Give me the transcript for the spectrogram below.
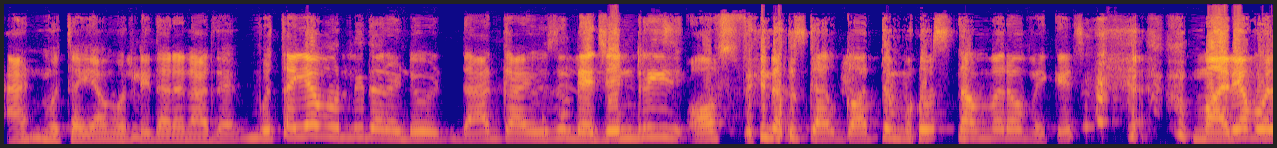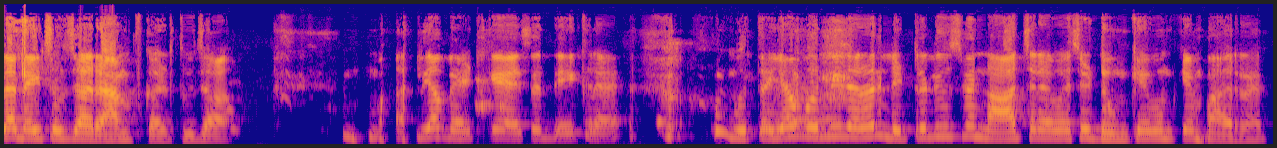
and Mutaya Muralidharan are there. Mutaya Muralidharan, dude, that guy who's a legendary off spinners guy, got the most number of wickets. Malia बोला नहीं चल जा रैंप कर तू जा मालिया बैठ के ऐसे देख रहा है मुतैया मुरलीधरन लिटरली उसमें नाच रहा है वो ऐसे ढुमके वुमके मार रहा है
